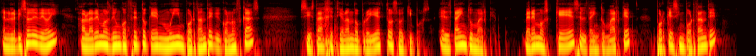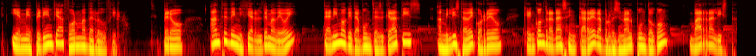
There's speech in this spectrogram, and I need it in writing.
En el episodio de hoy hablaremos de un concepto que es muy importante que conozcas si estás gestionando proyectos o equipos, el time to market. Veremos qué es el time to market, por qué es importante y en mi experiencia formas de reducirlo. Pero antes de iniciar el tema de hoy, te animo a que te apuntes gratis a mi lista de correo que encontrarás en carreraprofesional.com barra lista,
